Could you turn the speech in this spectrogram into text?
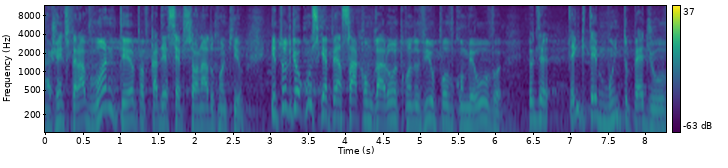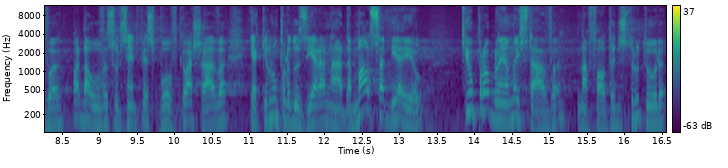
A gente esperava o ano inteiro para ficar decepcionado com aquilo. E tudo que eu conseguia pensar como garoto, quando via o povo comer uva, eu dizia, tem que ter muito pé de uva para dar uva suficiente para esse povo, porque eu achava que aquilo não produzia era nada. Mal sabia eu que o problema estava na falta de estrutura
